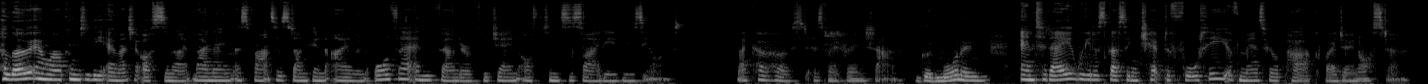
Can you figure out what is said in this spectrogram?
Hello and welcome to the Amateur Austenite. My name is Frances Duncan. I am an author and the founder of the Jane Austen Society of New Zealand. My co host is my friend Sian. Good morning. And today we're discussing chapter 40 of Mansfield Park by Jane Austen.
